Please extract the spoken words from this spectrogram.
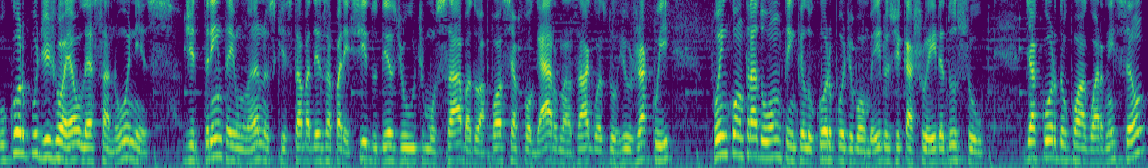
O corpo de Joel Lessa Nunes, de 31 anos, que estava desaparecido desde o último sábado após se afogar nas águas do rio Jacuí, foi encontrado ontem pelo Corpo de Bombeiros de Cachoeira do Sul. De acordo com a guarnição,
